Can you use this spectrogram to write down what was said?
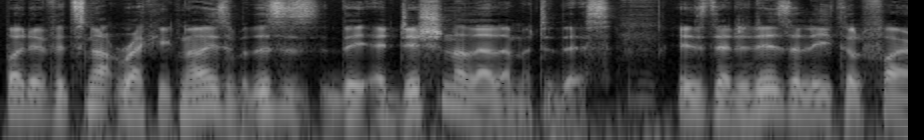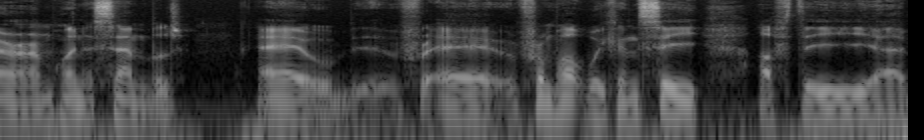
but if it's not recognisable, this is the additional element to this is that it is a lethal firearm when assembled. Uh, uh, from what we can see of the uh,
